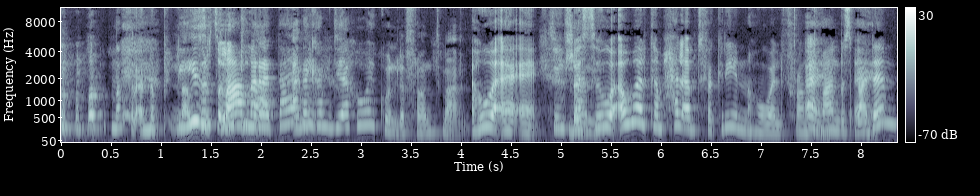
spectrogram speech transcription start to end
ناطر إنه please ناطرته اطلع. مرة ثانية أنا كان بدي هو يكون ال front man هو إيه إيه بس هو أول كم حلقة بتفكرين إنه هو ال front إيه، man بس إيه. بعدين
